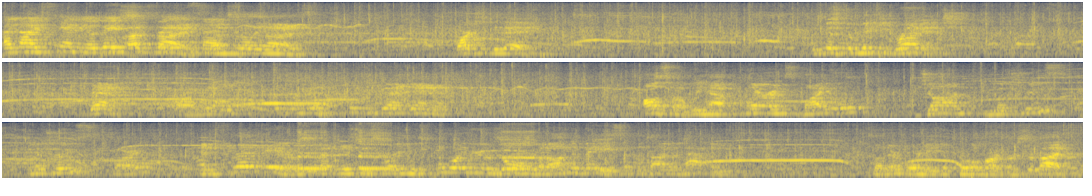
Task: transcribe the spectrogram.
A nice standing ovation That's nice. That's really nice. Marching today is Mr. Mickey Greenwich. Greenwich. Sorry, Mickey. Mr. Mickey Greenwich. Also, we have Clarence Byal, John Matrice, Matrice, sorry, and Fred Ayers, who had an story. He was four years old, but on the base at the time it happened. So therefore, he's a Pearl Harbor survivor.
